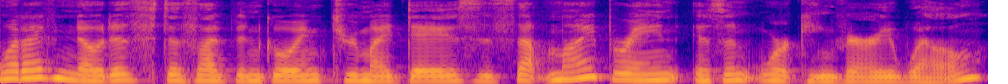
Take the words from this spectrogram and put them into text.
What I've noticed as I've been going through my days is that my brain isn't working very well.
